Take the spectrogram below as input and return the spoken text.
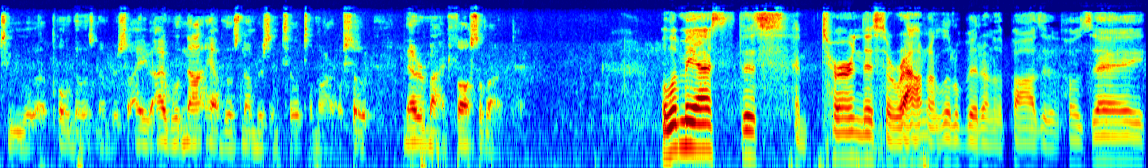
to uh, pull those numbers, so I, I will not have those numbers until tomorrow. So never mind, false alarm there. Well, let me ask this and turn this around a little bit on the positive. Jose,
